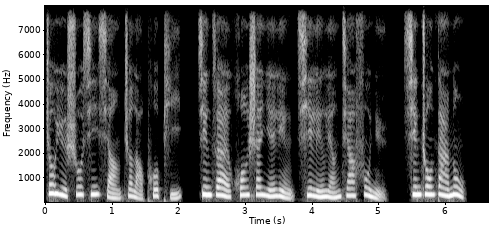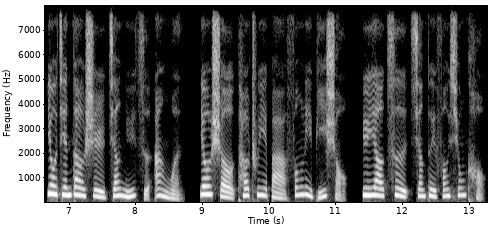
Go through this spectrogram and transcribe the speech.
周玉书心想，这老泼皮竟在荒山野岭欺凌良家妇女，心中大怒。又见道士将女子按稳，右手掏出一把锋利匕首，欲要刺向对方胸口，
